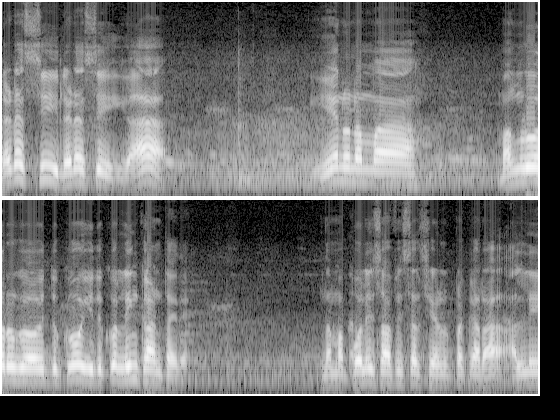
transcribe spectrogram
ಲೆಟಸ್ ಸಿ ಲೆಟಸ್ ಸಿ ಈಗ ಏನು ನಮ್ಮ ಮಂಗಳೂರಿಗೂ ಇದಕ್ಕೂ ಇದಕ್ಕೂ ಲಿಂಕ್ ಕಾಣ್ತಾ ಇದೆ. ನಮ್ಮ ಪೊಲೀಸ್ ಆಫೀಸರ್ಸ್ ಹೇಳೋ ಪ್ರಕಾರ ಅಲ್ಲಿ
